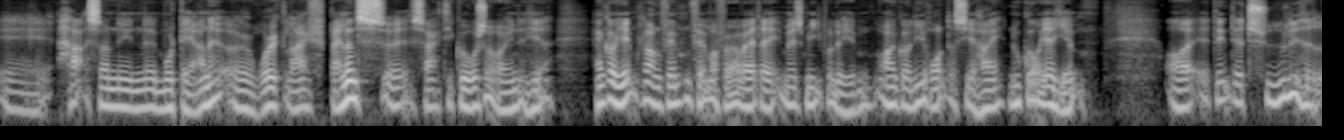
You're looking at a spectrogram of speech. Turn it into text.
øh, har sådan en øh, moderne øh, work-life balance, øh, sagt i gåseøjne her. Han går hjem kl. 15.45 hver dag med smil på læben, og han går lige rundt og siger, hej, nu går jeg hjem. Og øh, den der tydelighed,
